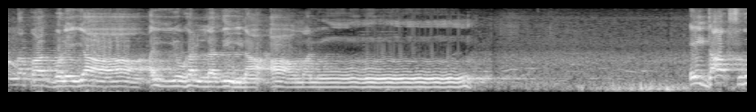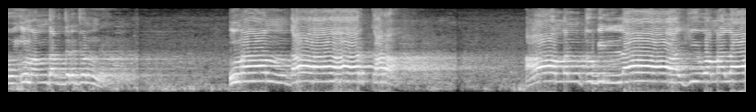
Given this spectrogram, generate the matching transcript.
আল্লাহ পাক বলে, ইয়া আইয়ুহাল্লাযীনা আমানু। এই ডাক শুধু ইমামদারদের জন্য। ইমামদার কারা? আমন্তু বিল্লাহি ওয়া মালাইকাতিহি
